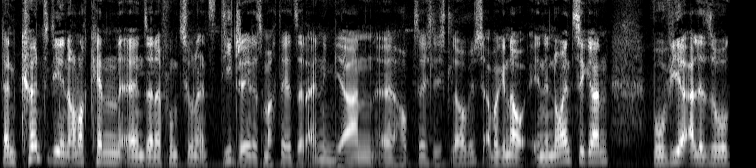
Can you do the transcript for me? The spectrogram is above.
Dann könntet ihr ihn auch noch kennen äh, in seiner Funktion als DJ. Das macht er jetzt seit einigen Jahren äh, hauptsächlich, glaube ich. Aber genau, in den 90ern, wo wir alle so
